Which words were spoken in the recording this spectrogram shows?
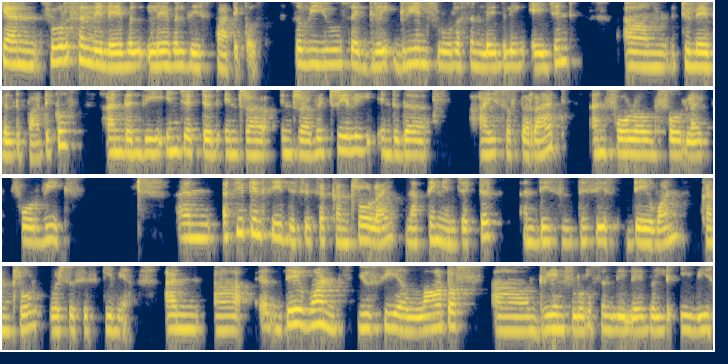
can fluorescently label label these particles. So we use a green fluorescent labeling agent um, to label the particles and then we injected intra intravitreally into the eyes of the rat and followed for like four weeks. And as you can see this is a control eye nothing injected and this this is day one control versus ischemia. And uh, day one you see a lot of uh, green fluorescently labeled evs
